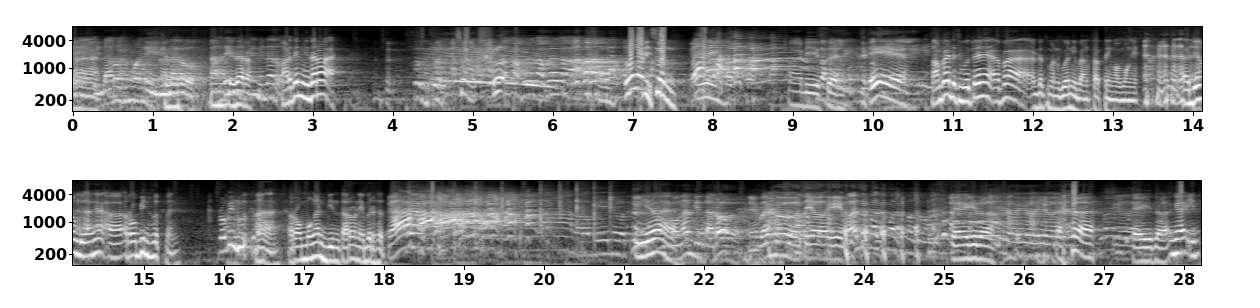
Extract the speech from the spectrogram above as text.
Nah. Bintaro semua nih, Bintaro. Nah, Martin, Bintaro. Martin, Bintaro. Martin Bintaro, Pak. Sun. Lu, lu mau disun? Ini. Oh, disun. Iya. Sampai disebutnya apa? Ada teman gue nih bangsat nih ngomongnya. Eh, dia bilangnya eh, Robin Hood, man. Robin Hood. kenapa? Nah, rombongan Bintaro Neighborhood. Ah. Robin Hood. Iya. Rombongan Bintaro neighborhood. Yo, masuk masuk masuk masuk masuk. Kayak gitu. Iya iya iya. Kayak gitu. Enggak, in-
